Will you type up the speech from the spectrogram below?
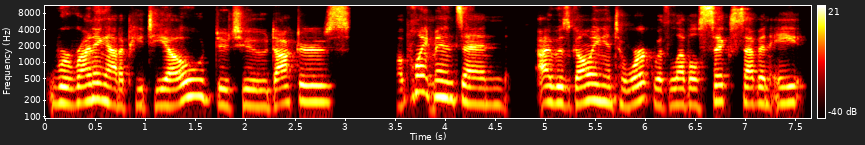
were running out of PTO due to doctors' appointments. And I was going into work with level six, seven, eight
